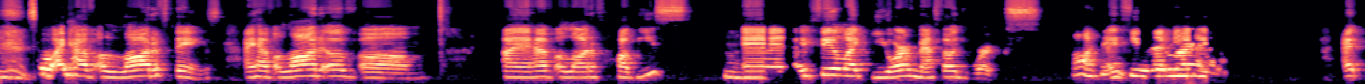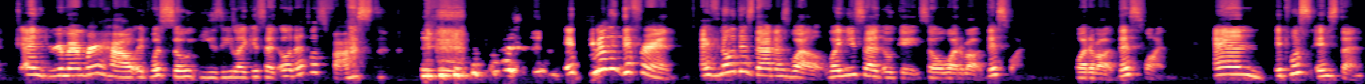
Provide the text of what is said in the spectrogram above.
mm-hmm. so I have a lot of things. I have a lot of um, I have a lot of hobbies, mm-hmm. and I feel like your method works. Oh, thank I you. That means like, I and remember how it was so easy, like you said, oh, that was fast. it's really different. I've noticed that as well. When you said, okay, so what about this one? What about this one? And it was instant.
